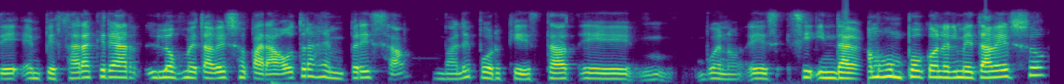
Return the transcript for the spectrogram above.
empezar a crear los metaversos para otras empresas, ¿vale? Porque está, bueno, si indagamos un poco en el metaverso,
